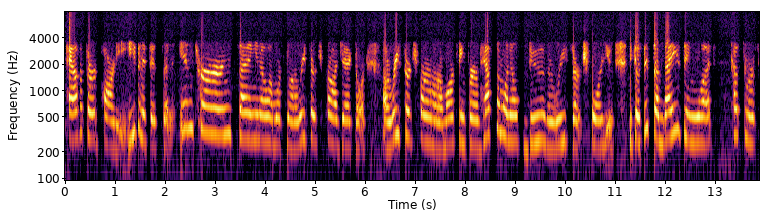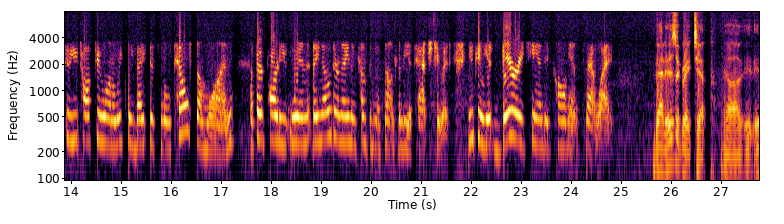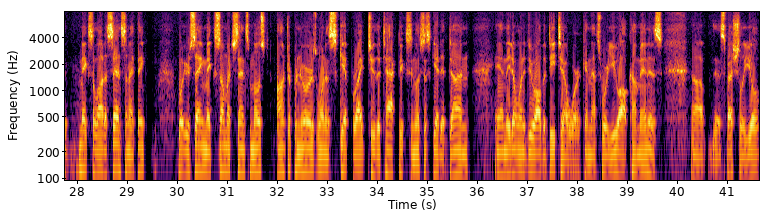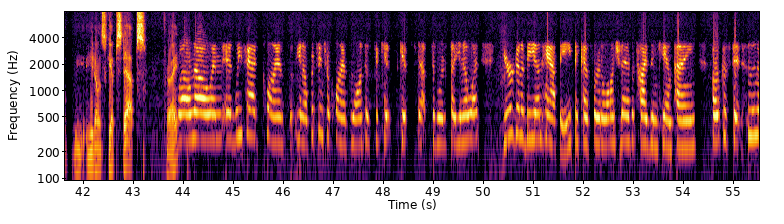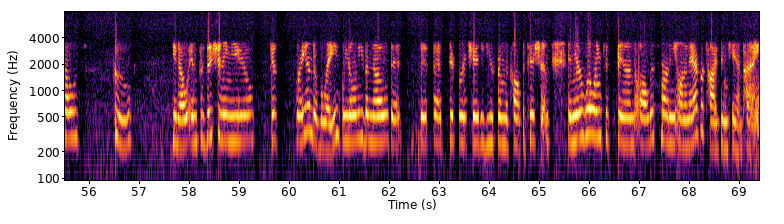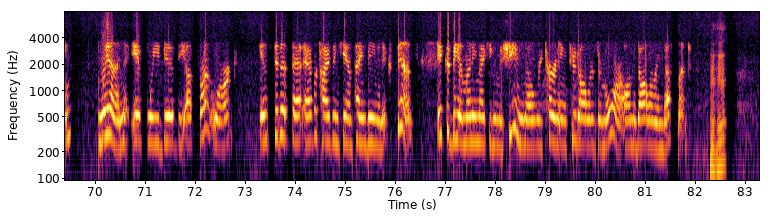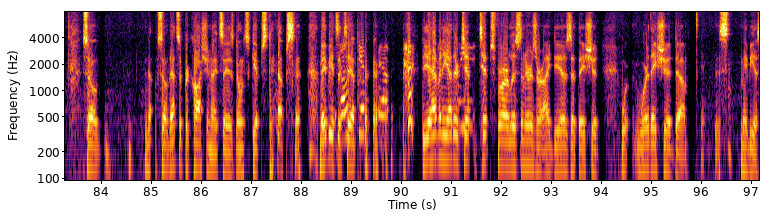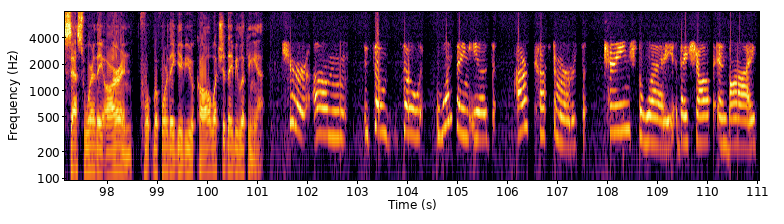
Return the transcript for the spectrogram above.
have a third party, even if it's an intern saying, you know, I'm working on a research project or a research firm or a marketing firm, have someone else do the research for you because it's amazing what customers who you talk to on a weekly basis will tell someone a third party when they know their name and company is not going to be attached to it. You can get very candid comments that way. That is a great tip. Uh, it, it, makes a lot of sense, and I think what you're saying makes so much sense. Most entrepreneurs want to skip right to the tactics and let's just get it done, and they don't want to do all the detail work. And that's where you all come in, is uh, especially you'll you don't skip steps, right? Well, no, and and we've had clients, you know, potential clients want us to skip steps, and we're to say, you know what, you're going to be unhappy because we're going to launch an advertising campaign focused at who knows who, you know, and positioning you randomly. We don't even know that, that that's differentiated you from the competition. And you're willing to spend all this money on an advertising campaign when, if we did the upfront work, instead of that advertising campaign being an expense, it could be a money making machine, you know, returning $2 or more on the dollar investment. Mm-hmm. So no, so that's a precaution I'd say is don't skip steps. Maybe it's don't a tip. Do you have any other tip tips for our listeners or ideas that they should where they should uh, maybe assess where they are and before they give you a call? What should they be looking at? Sure. Um, so so one thing is our customers change the way they shop and buy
